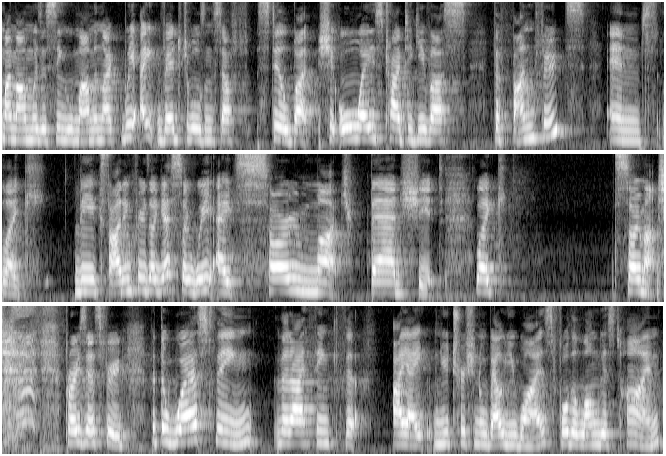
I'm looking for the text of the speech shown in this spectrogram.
my mum was a single mum, and like, we ate vegetables and stuff still, but she always tried to give us the fun foods and like the exciting foods, I guess. So we ate so much bad shit. Like, so much processed food. But the worst thing that I think that I ate nutritional value wise for the longest time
